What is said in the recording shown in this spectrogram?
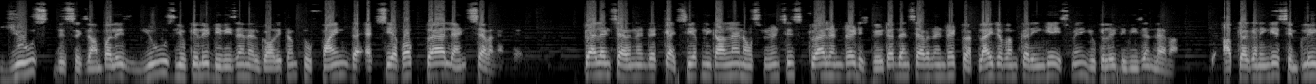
use, this example is use Euclid division algorithm to find the HCF of 12 and 700 12 and 700 का HCF निकालना है now student since 1200 is greater than 700 तो अप्लाई जब हम करेंगे इसमें यूक्लिड डिवीज़न लेमा तो आप क्या करेंगे? सिंपली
